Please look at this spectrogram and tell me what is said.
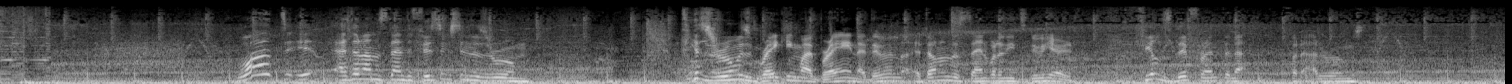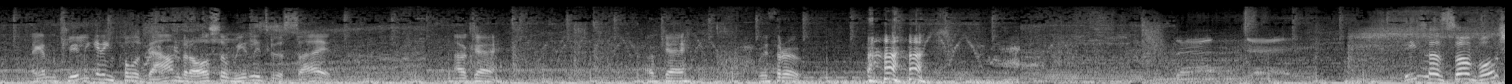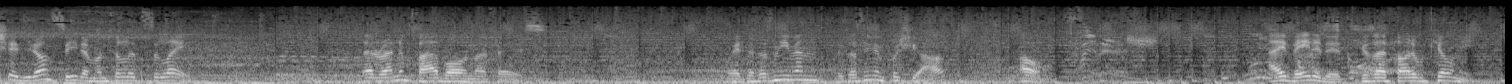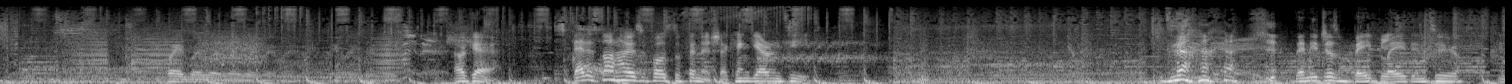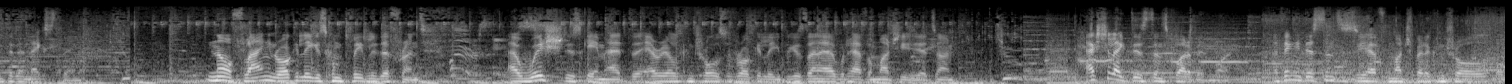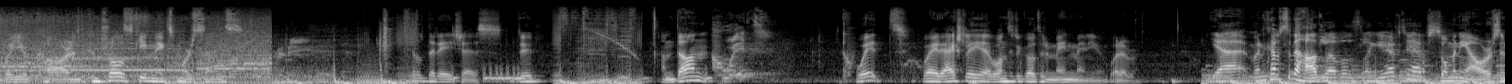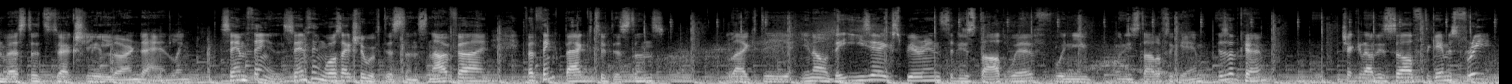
What? I don't understand the physics in this room. This room is breaking my brain. I don't I don't understand what I need to do here. It feels different than for the other rooms. Like I'm clearly getting pulled down, but also weirdly to the side. Okay. Okay. We're through. These are so bullshit, you don't see them until it's too late. That random fireball in my face. Wait, that doesn't even that doesn't even push you out? Oh. I evaded it because I thought it would kill me. Wait, wait, wait, wait, wait, wait, wait, wait, wait, wait, wait. Okay. That is not how you're supposed to finish, I can guarantee. then you just Beyblade into into the next thing. No, flying in Rocket League is completely different. I wish this game had the aerial controls of Rocket League because then I would have a much easier time. I actually like distance quite a bit more. I think in distance you have much better control over your car and the control scheme makes more sense. Kill that HS. Dude. I'm done. Quit? Quit. Wait, actually I wanted to go to the main menu. Whatever. Yeah, when it comes to the hard levels, like you have to have so many hours invested to actually learn the handling. Same thing. Same thing was actually with distance. Now, if I if I think back to distance, like the you know the easier experience that you start with when you when you start off the game is okay. Check it out yourself. The game is free.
